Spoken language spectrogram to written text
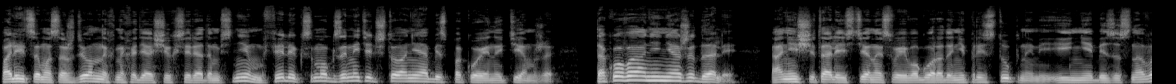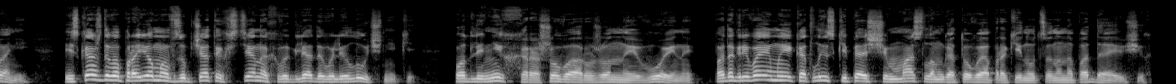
По лицам осажденных, находящихся рядом с ним, Феликс мог заметить, что они обеспокоены тем же. Такого они не ожидали. Они считали стены своего города неприступными и не без оснований. Из каждого проема в зубчатых стенах выглядывали лучники. Подле них хорошо вооруженные воины, подогреваемые котлы с кипящим маслом, готовы опрокинуться на нападающих.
